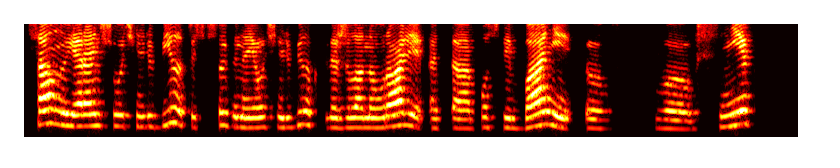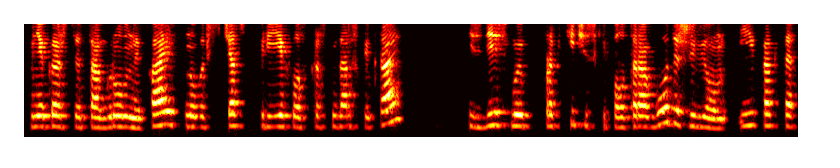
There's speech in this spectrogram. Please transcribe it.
Сауну я раньше очень любила, то есть особенно я очень любила, когда жила на Урале, это после бани э, в, в снег. Мне кажется, это огромный кайф. Но вот сейчас переехала в Краснодарский край, и здесь мы практически полтора года живем, и как-то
